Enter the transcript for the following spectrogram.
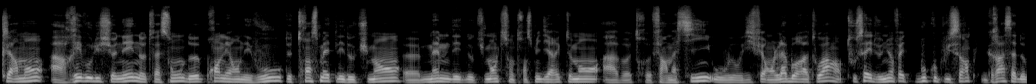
clairement a révolutionné notre façon de prendre les rendez-vous, de transmettre les documents, même des documents qui sont transmis directement à votre pharmacie ou aux différents laboratoires. Tout ça est devenu en fait beaucoup plus simple grâce à Doctolib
